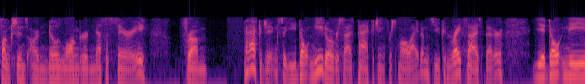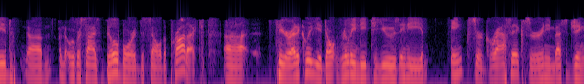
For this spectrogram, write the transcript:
functions are no longer necessary from packaging. So you don't need oversized packaging for small items. You can right size better. You don't need um, an oversized billboard to sell the product. Uh, theoretically, you don't really need to use any inks or graphics or any messaging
